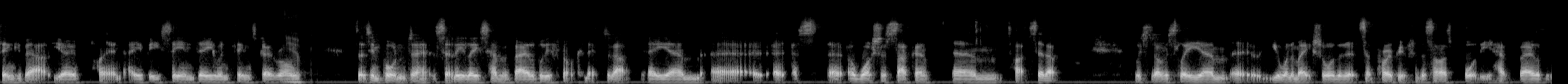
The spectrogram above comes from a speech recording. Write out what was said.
think about you know plan A, B, C, and D when things go wrong. Yep. So it's important to certainly at least have available, if not connected up, a um, a, a, a, a washer sucker um, type setup, which is obviously um, uh, you want to make sure that it's appropriate for the size port that you have available.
